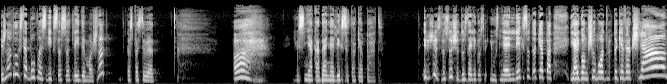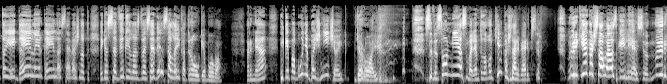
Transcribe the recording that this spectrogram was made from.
Ir žinot, koks stebuklas vyksta su atleidimu, žinot, kas pastebėt? Oh, jūs niekada neliksit tokie pat. Ir šis visus šitus dalykus jūs neliksit tokie pat. Jeigu anksčiau buvo tokie verkšlentojai, gaila ir gaila save, žinot, tokia savigailos dvasia visą laiką draugė buvo. Ar ne? Tai kai pabūni bažnyčioje geroj, su visom mėsmalėm, tu galvo, kiek aš dar verksiu. Nu ir kiek aš savo es gailėsiu. Nu ir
